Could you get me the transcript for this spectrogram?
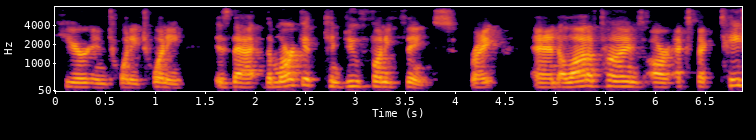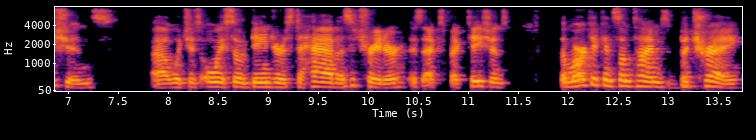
here in 2020, is that the market can do funny things, right? And a lot of times our expectations, uh, which is always so dangerous to have as a trader, is expectations, the market can sometimes betray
